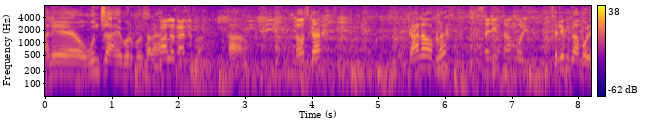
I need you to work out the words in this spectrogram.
आणि उंच आहे भरपूर सारा. हा. नमस्कार. काय नाव आपलं? सलीम तांबोळी. सलीम तांबोळे.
